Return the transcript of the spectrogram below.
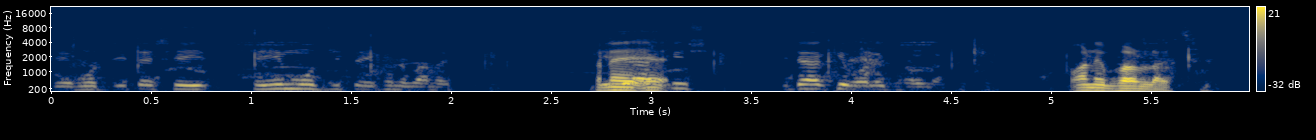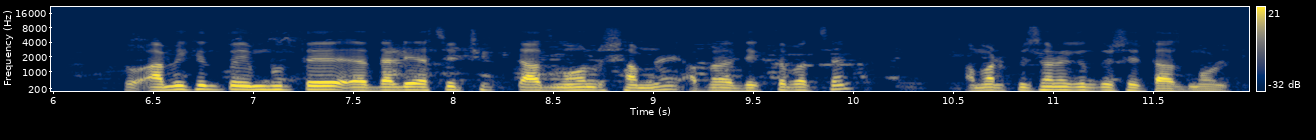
যে মসজিদটা সেই সেই মসজিদটা এখানে বানাইছে। মানে এটা আর কি- অনেক ভালো লাগছে। অনেক ভালো লাগছে। তো আমি কিন্তু এই মুহূর্তে দাঁড়িয়ে আছি ঠিক তাজমহলের সামনে। আপনারা দেখতে পাচ্ছেন আমার পিছনে কিন্তু সেই তাজমহলটি।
